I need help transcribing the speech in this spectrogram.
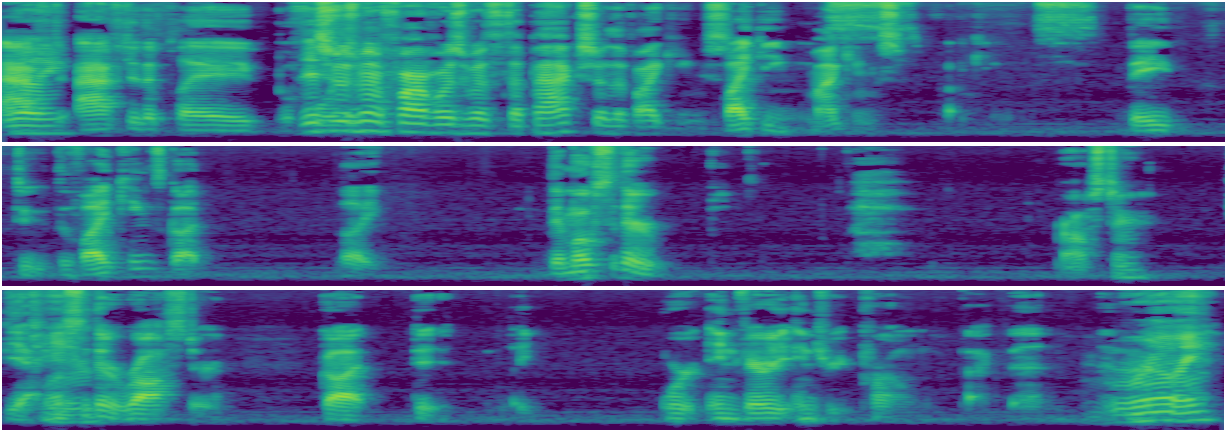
Really? after after the play. Before This was the when Favre was with the Packs or the Vikings. Vikings. Vikings. Vikings. They dude, the Vikings got like the most of their roster. yeah most of their roster got di- like were in very injury prone back then Really?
